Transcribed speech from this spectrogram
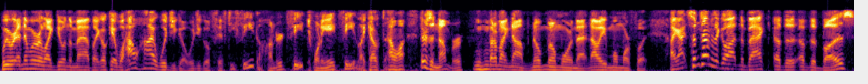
we were, and then we were like doing the math, like, okay, well, how high would you go? Would you go 50 feet, 100 feet, 28 feet? Like how how high? There's a number, mm-hmm. but I'm like, no, no, no more than that. Not even one more foot. I got sometimes I go out in the back of the of the buzz,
